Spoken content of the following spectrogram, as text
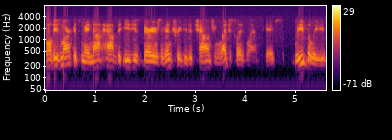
While these markets may not have the easiest barriers of entry due to challenging legislative landscapes, we believe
